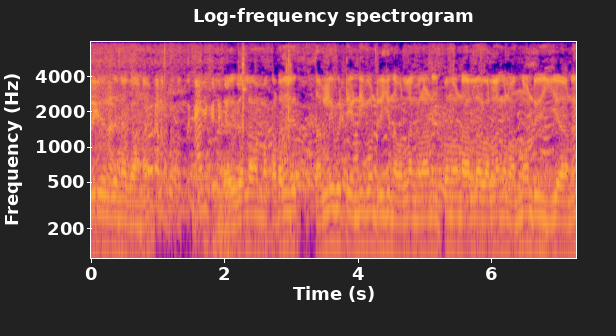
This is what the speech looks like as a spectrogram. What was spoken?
വീഡിയോയിൽ തന്നെ കാണാം. ഇതെല്ലാം കടലിൽ തള്ളിവിട്ട് എണ്ണിക്കൊണ്ടിരിക്കുന്ന വള്ളങ്ങളാണ്. ഇപ്പം കൊണ്ട് ഉള്ള വള്ളങ്ങൾ വന്നുകൊണ്ടിരിക്കുകയാണ്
